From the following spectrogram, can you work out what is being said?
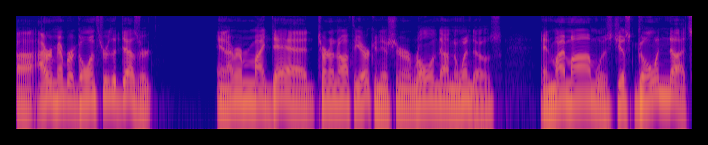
Uh, I remember going through the desert, and I remember my dad turning off the air conditioner and rolling down the windows, and my mom was just going nuts.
